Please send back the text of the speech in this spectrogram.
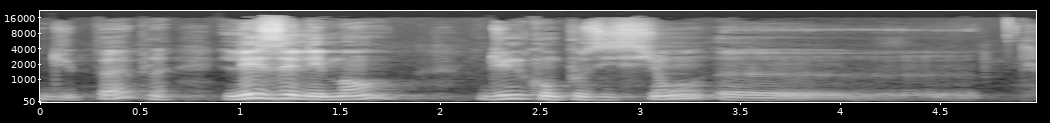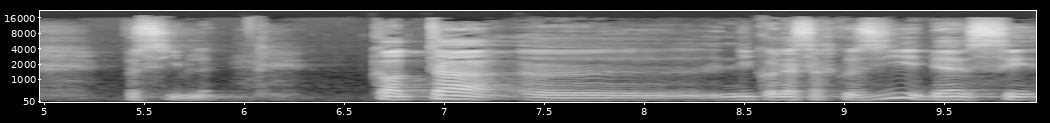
du peuple les éléments d'une composition euh, possible. Quant à euh, Nicolas Sarkozy, eh bien c'est,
